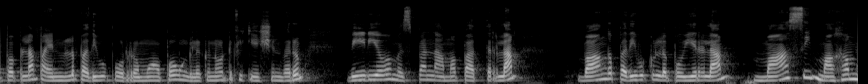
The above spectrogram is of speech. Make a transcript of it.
எப்பப்பெல்லாம் பயனுள்ள பதிவு போடுறோமோ அப்போ உங்களுக்கு நோட்டிஃபிகேஷன் வரும். வீடியோவை மிஸ் பண்ணாமல் பார்த்துடலாம் வாங்க பதிவுக்குள்ளே போயிடலாம் மாசி மகம்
